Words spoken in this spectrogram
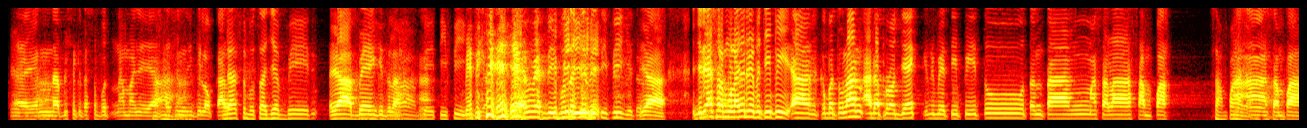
Oke. eh, yang nggak bisa kita sebut namanya ya stasiun. TV lokal. Anda sebut saja B ya B gitulah ah, BTV BTV gitu ya. ya BTV sebut saja BTV gitu. Ya, jadi asal mulanya dari BTV. Ah, kebetulan ada project di BTV itu tentang masalah sampah. sampah Ah, ya. ah, sampah.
